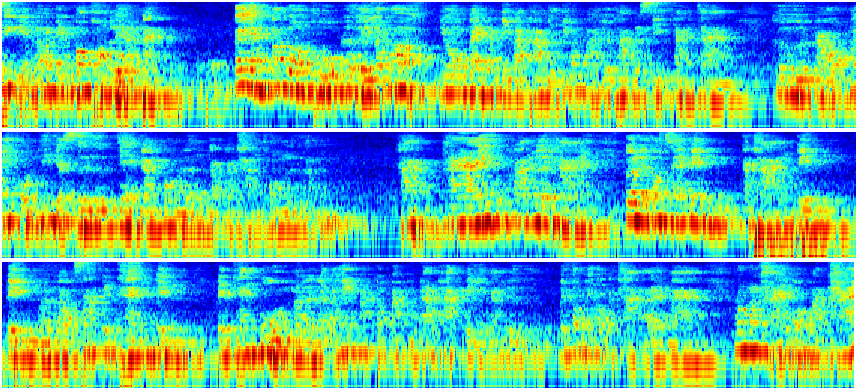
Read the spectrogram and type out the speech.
สี่เหลี่ยมแล้วมันเป็นก๊อกทองเหลืองนะก็ยังต้องโดนทุบเลย แล้วก็โยมไปปฏิบัติธรรมอย่างที่วัดป่าโยธาประสิทธิ์ค่ะอาจารย์ คือเราไม่คนที่จะซื้อแจกันทองเหลืองกับกระถางทองเหลืองค่ะหายทุกครั้งเลยหาย ก็เลยต้องใช้เป็นกระถางเป็นเป็นเหมือนเราสร้างเป็นแท้งเป็นเป็นแท่งปูนมาเลยแล้วให้ปักก็ปักอยู่หน้าพักไปอย่างนั้นเลยไม่ต้องไปเอากระถางอะไรมา เพราะมันหายบอกว่าหาย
